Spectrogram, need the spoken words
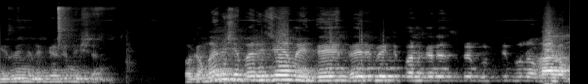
గివింగ్ రికగ్నిషన్ ఒక మనిషి పరిచయం అయితే పేరు పెట్టి పలకరించడం గుర్తింపులో భాగం.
